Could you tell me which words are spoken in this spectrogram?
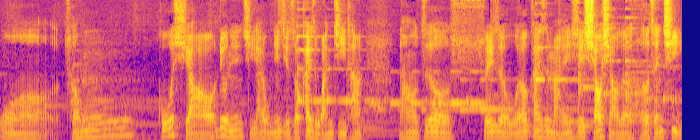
我从国小六年级还五年级的时候开始玩吉他，然后之后随着我又开始买了一些小小的合成器，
